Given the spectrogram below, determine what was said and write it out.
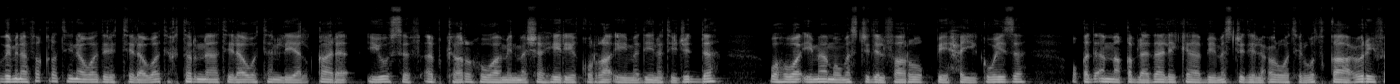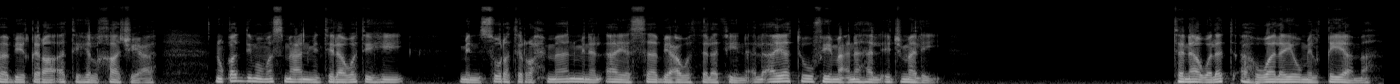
ضمن فقرة نوادر التلاوات اخترنا تلاوة للقارئ يوسف أبكر هو من مشاهير قراء مدينة جدة وهو إمام مسجد الفاروق بحي كويزة وقد أما قبل ذلك بمسجد العروة الوثقى عرف بقراءته الخاشعة. نقدم مسمعا من تلاوته من سورة الرحمن من الآية السابعة والثلاثين. الآيات في معناها الإجمالي. تناولت أهوال يوم القيامة.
